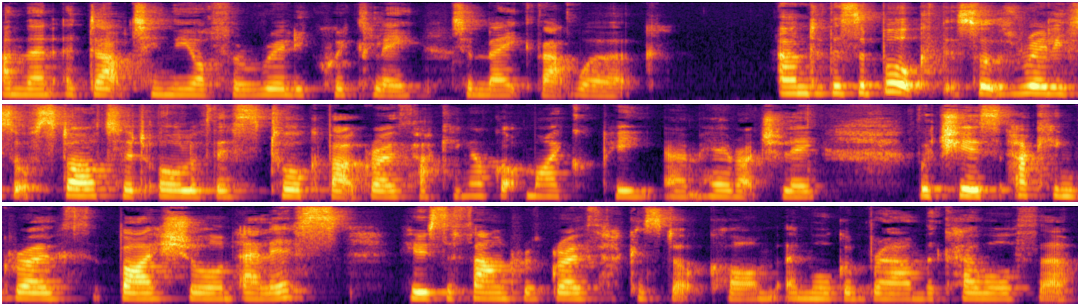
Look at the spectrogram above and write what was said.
and then adapting the offer really quickly to make that work. And there's a book that sort of really sort of started all of this talk about growth hacking. I've got my copy um, here actually, which is Hacking Growth by Sean Ellis, who's the founder of growthhackers.com, and Morgan Brown, the co author.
